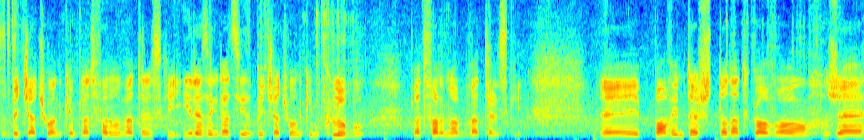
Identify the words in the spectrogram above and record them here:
z bycia członkiem Platformy Obywatelskiej i rezygnację z bycia członkiem klubu Platformy Obywatelskiej. Yy, Powiem też dodatkowo, że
